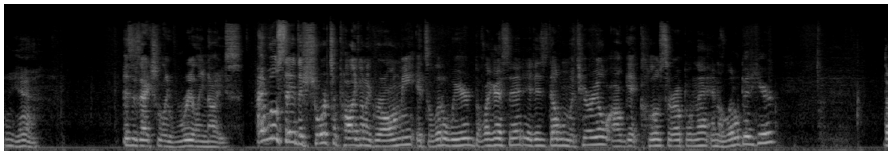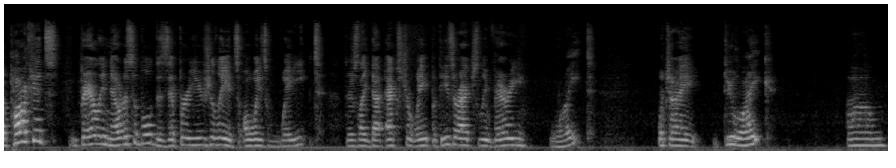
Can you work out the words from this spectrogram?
oh yeah. This is actually really nice. I will say the shorts are probably going to grow on me. It's a little weird, but like I said, it is double material. I'll get closer up on that in a little bit here. The pockets, barely noticeable. The zipper, usually, it's always weight. There's like that extra weight, but these are actually very light, which I do like. Um,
